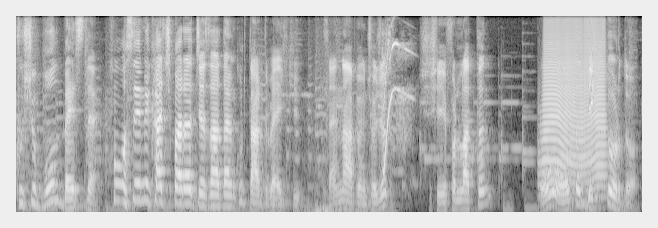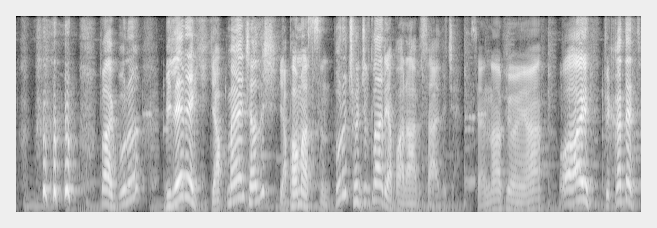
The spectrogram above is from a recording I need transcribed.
kuşu bul besle. O seni kaç para cezadan kurtardı belki. Sen ne yapıyorsun çocuk? Şişeyi fırlattın. Oo orada dik durdu. Bak bunu bilerek yapmaya çalış yapamazsın. Bunu çocuklar yapar abi sadece. Sen ne yapıyorsun ya? Ay dikkat et.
